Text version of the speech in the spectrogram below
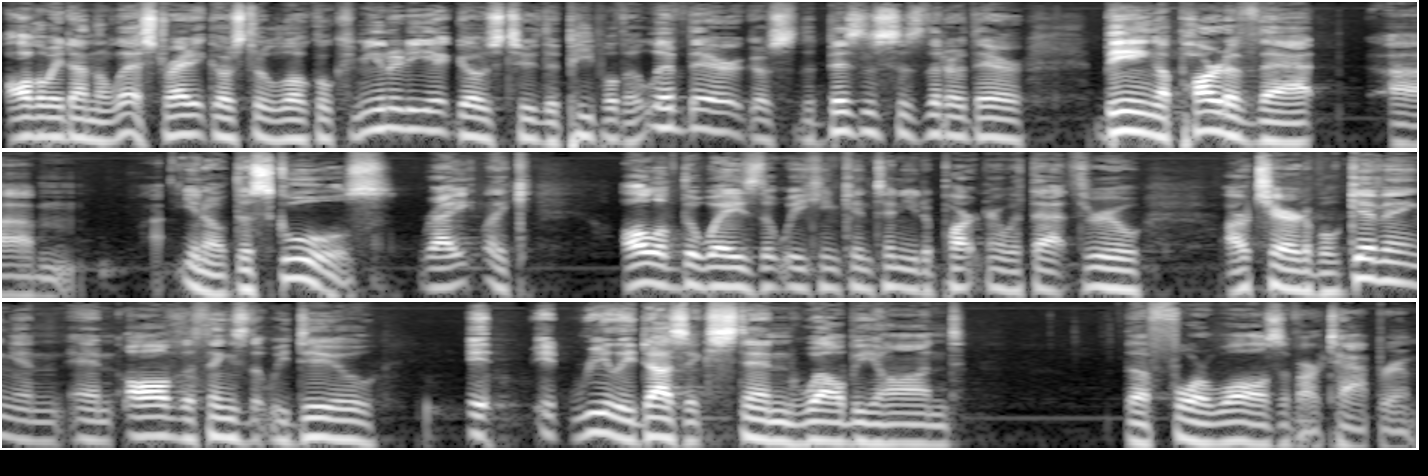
all the way down the list, right? It goes to the local community, it goes to the people that live there, it goes to the businesses that are there. Being a part of that, um, you know, the schools, right? Like all of the ways that we can continue to partner with that through our charitable giving and and all the things that we do. It it really does extend well beyond the four walls of our tap room.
